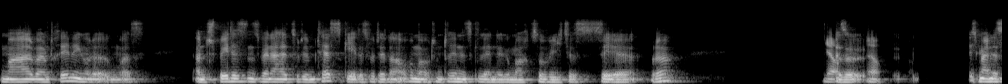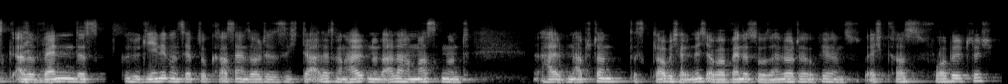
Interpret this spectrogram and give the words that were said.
mal beim Training oder irgendwas. Und spätestens, wenn er halt zu dem Test geht, das wird ja dann auch immer auf dem Trainingsgelände gemacht, so wie ich das sehe, oder? Ja. Also, ja. Ich meine, es, also wenn das Hygienekonzept so krass sein sollte, dass sich da alle dran halten und alle haben Masken und halten Abstand, das glaube ich halt nicht. Aber wenn es so sein sollte, okay, dann ist es echt krass vorbildlich.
